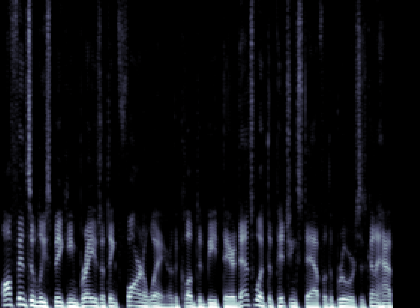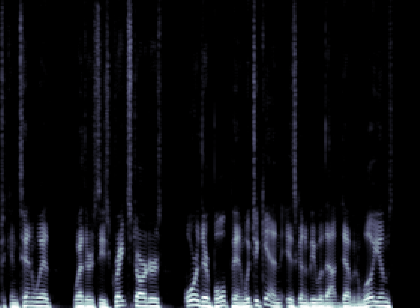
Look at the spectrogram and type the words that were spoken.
Offensively speaking, Braves, I think, far and away are the club to beat there. That's what the pitching staff of the Brewers is going to have to contend with, whether it's these great starters or their bullpen, which again is going to be without Devin Williams.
